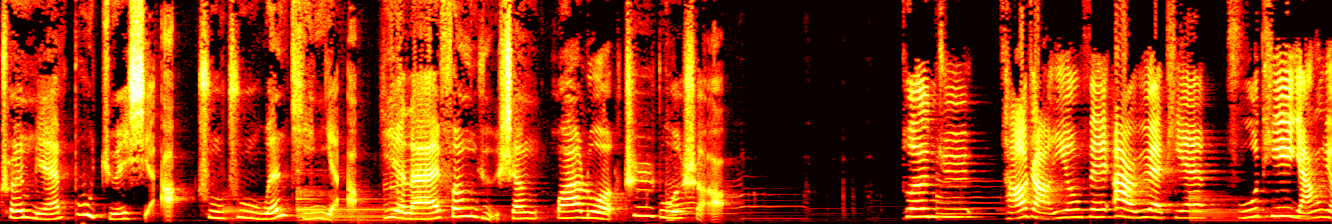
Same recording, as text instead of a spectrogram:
春眠不觉晓。处处闻啼鸟。夜来风雨声，花落知多少。春居，草长莺飞二月天，拂堤杨柳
